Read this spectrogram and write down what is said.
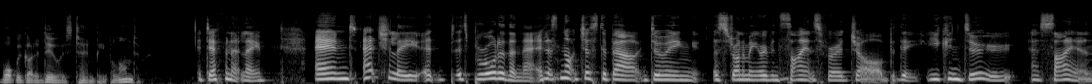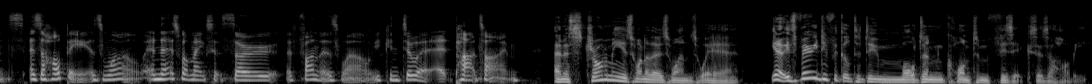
What we've got to do is turn people onto it Definitely. And actually, it, it's broader than that. And it's not just about doing astronomy or even science for a job, that you can do as science as a hobby as well. And that's what makes it so fun as well. You can do it at part time. And astronomy is one of those ones where, you know, it's very difficult to do modern quantum physics as a hobby.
